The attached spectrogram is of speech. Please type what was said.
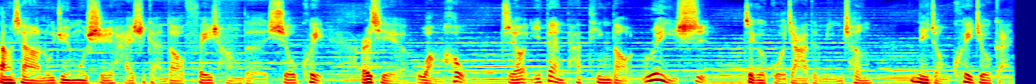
当下卢俊牧师还是感到非常的羞愧，而且往后只要一旦他听到瑞士这个国家的名称，那种愧疚感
